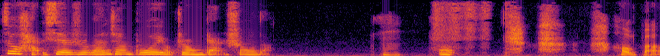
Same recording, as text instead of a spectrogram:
就海蟹是完全不会有这种感受的。嗯嗯，好吧，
